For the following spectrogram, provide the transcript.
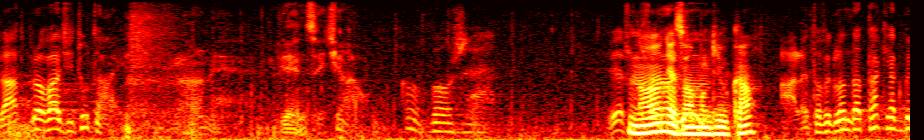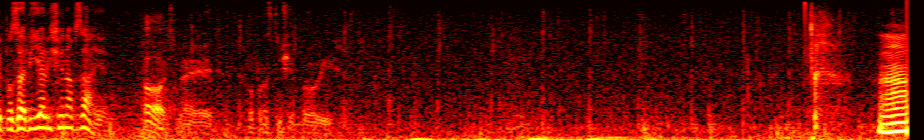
Ślad prowadzi tutaj. Rany. Więcej ciał. O Boże. Wiesz, No, może niezła wariuję, mogiłka. Ale to wygląda tak, jakby pozabijali się nawzajem. Chodź, Nate. Po prostu się boisz. No.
